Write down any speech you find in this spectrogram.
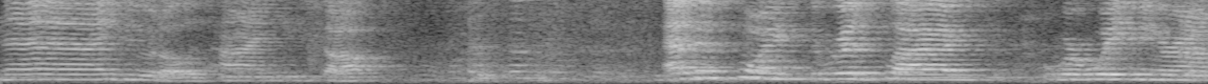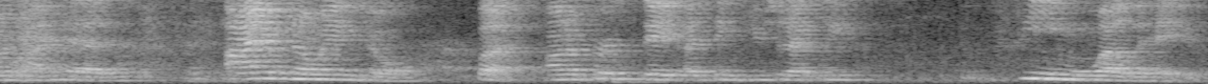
Nah, I do it all the time, he scoffed. At this point, the red flags were waving around in my head. I am no angel, but on a first date, I think you should at least seem well behaved.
